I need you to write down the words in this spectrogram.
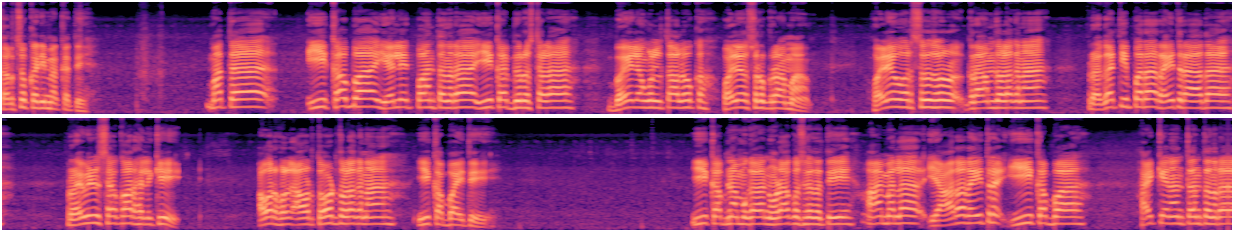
ಖರ್ಚು ಕಡಿಮೆ ಆಕತಿ. ಮತ್ತು ಈ ಕಬ್ಬ ಎಲ್ಲಿತ್ತಪ್ಪ ಅಂತಂದ್ರೆ, ಈ ಕಬ್ಬು ಇರೋ ಸ್ಥಳ ಬೈಲಂಗುಲ್ ತಾಲೂಕು ಹೊಳೆ ಹೊಸರು ಗ್ರಾಮ. ಹೊಳೆ ವರ್ಷದ ಗ್ರಾಮದೊಳಗನ ಪ್ರಗತಿಪರ ರೈತರಾದ ಪ್ರವೀಣ್ ಸಾವ್ಕಾರ್ ಹಲಿಕಿ ಅವ್ರ ಹೊಲ ಅವ್ರ ತೋಟದೊಳಗನ ಈ ಕಬ್ಬ ಐತಿ. ಈ ಕಬ್ಬು ನಮ್ಗೆ ನೋಡಕ್ಕೂ ಸಿಗತೈತಿ. ಆಮೇಲೆ ಯಾರ ರೈತರ ಈ ಕಬ್ಬ ಹಾಕ್ಯಾನಂತಂತಂದ್ರೆ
